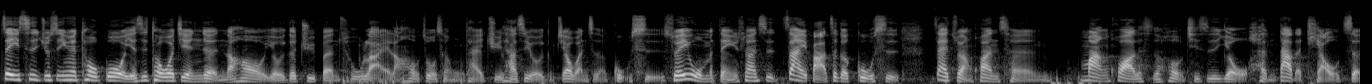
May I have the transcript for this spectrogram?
这一次就是因为透过也是透过坚韧，然后有一个剧本出来，然后做成舞台剧，它是有一个比较完整的故事，所以我们等于算是再把这个故事再转换成。漫画的时候，其实有很大的调整。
